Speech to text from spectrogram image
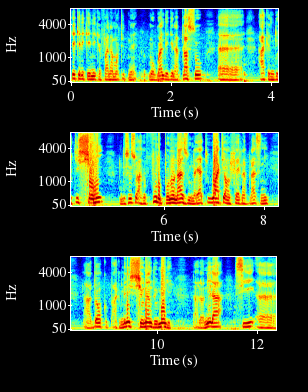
kekeni ke ni yeke fâ na mo titene mo gua ndenge na place eh, so euh, ayeke ndo ti sioni ndo so so ayeke furu pono na azu na ya ti wâ ti enfer na place ni ah, donc ayeke mbeni sioni ando mingi alors ni la si euh,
